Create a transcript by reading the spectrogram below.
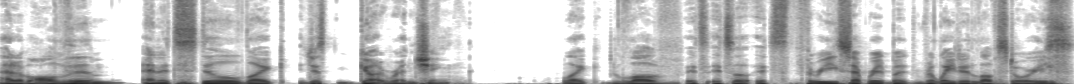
out of all of them, and it's still like just gut wrenching. like love. It's it's a it's three separate but related love stories,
